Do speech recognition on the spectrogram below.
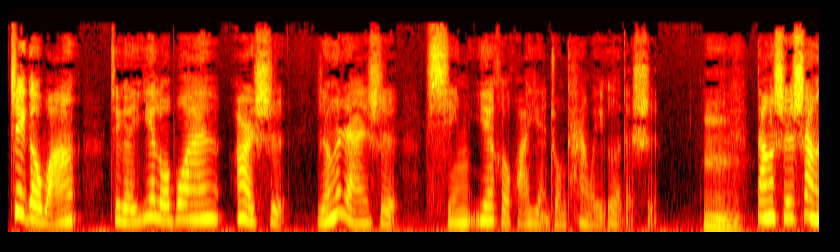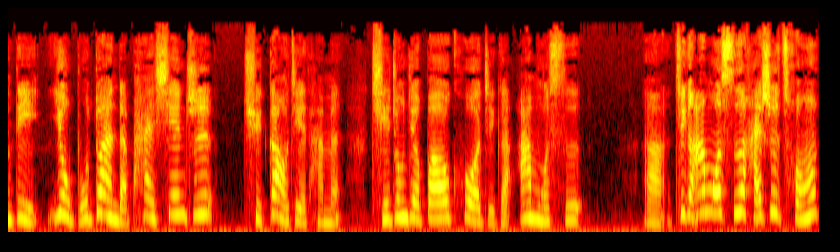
这个王，这个耶罗波安二世，仍然是行耶和华眼中看为恶的事。嗯当时上帝又不断的派先知去告诫他们，其中就包括这个阿摩斯，啊，这个阿摩斯还是从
